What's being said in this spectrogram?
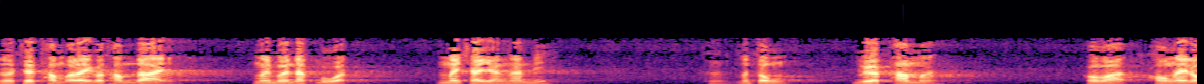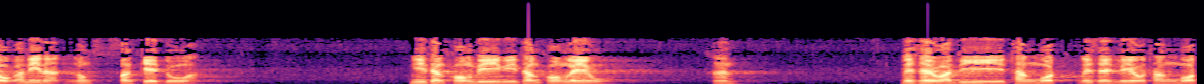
เราจะทำอะไรก็ทำได้ ไม่เหมือนนักบวชไม่ใช่อย่างนั้นนี้มันต้องเลือกทำอะเพราะว่าของในโลกอันนี้นะ่ะ ลองสังเกตดูอะ มีทั้งของดีมีทั้งของเลวนั่นไม่ใช่ว่าดีทั้งหมด ไม่ใช่เลวทั้งหมด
